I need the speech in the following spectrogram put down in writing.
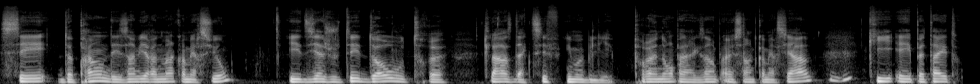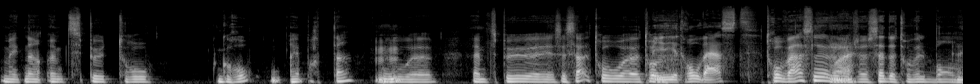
c'est de prendre des environnements commerciaux et d'y ajouter d'autres classes d'actifs immobiliers. Prenons par exemple un centre commercial Mhm. qui est peut-être maintenant un petit peu trop gros ou important Mhm. ou euh, un petit peu, euh, c'est ça, trop, euh, trop, Il est trop vaste. trop vaste. Là, Ouais. J'essaie de trouver le bon mot.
